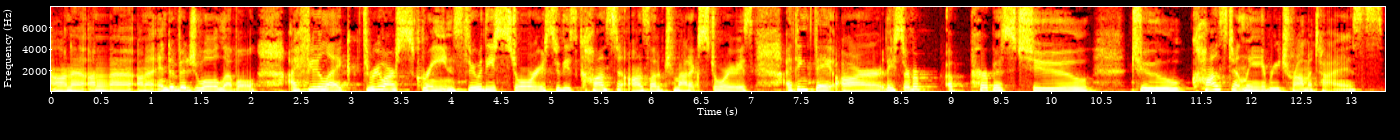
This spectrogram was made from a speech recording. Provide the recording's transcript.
on a on a on an individual level. I feel like through our screens, through these stories, through these constant onslaught of traumatic stories, I think they are they serve a, a purpose to to constantly re-traumatize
